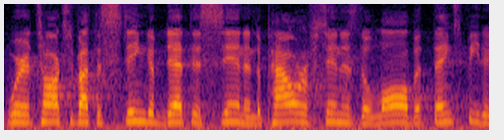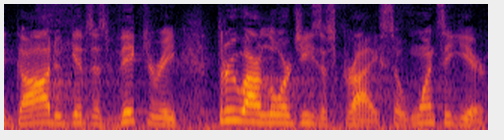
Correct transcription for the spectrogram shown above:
where it talks about the sting of death is sin, and the power of sin is the law, but thanks be to God who gives us victory through our Lord Jesus Christ. So once a year,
